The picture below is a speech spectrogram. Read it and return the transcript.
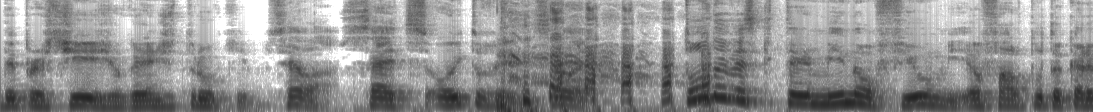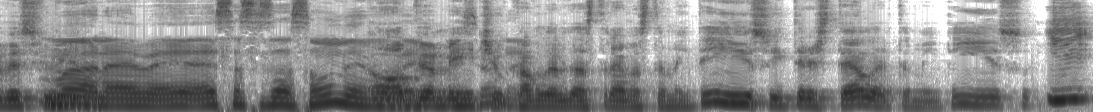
The Prestige, o Grande Truque, sei lá, sete, oito vezes, sei lá. Toda vez que termina o filme, eu falo, puta, eu quero ver esse filme Mano, é, é essa sensação mesmo. Obviamente, velho. o Cavaleiro das Trevas também tem isso, Interstellar também tem isso. E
